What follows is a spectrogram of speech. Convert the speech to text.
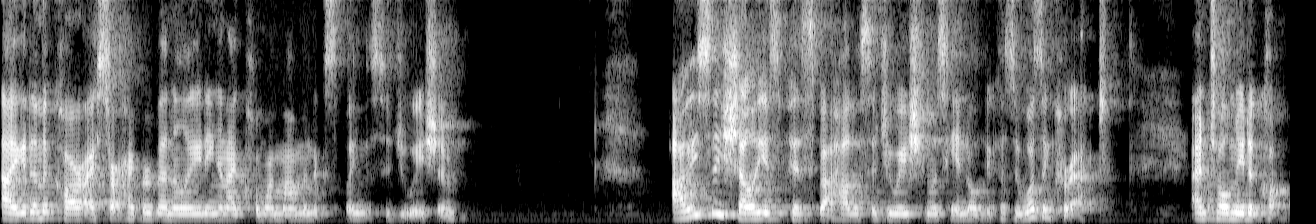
I get in the car, I start hyperventilating, and I call my mom and explain the situation. Obviously, Shelly is pissed about how the situation was handled because it wasn't correct and told me to co-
